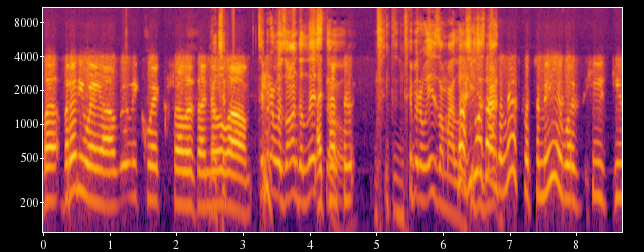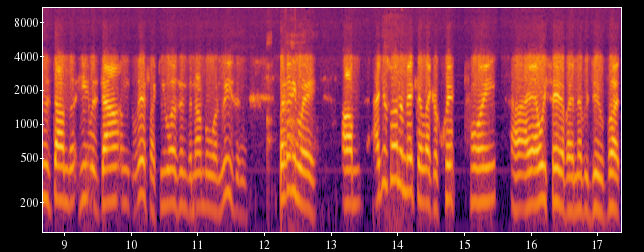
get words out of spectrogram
But but anyway, uh, really quick, fellas, I know. Tip- um, Thibodeau was on the list I though. to- Thibodeau is on my list. no, he He's was on not- the list, but to me, it was he he was down the he was down the list, like he wasn't the number one reason. But anyway, um, I just want to make a like a quick point. Uh, I always say that, but I never do. But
